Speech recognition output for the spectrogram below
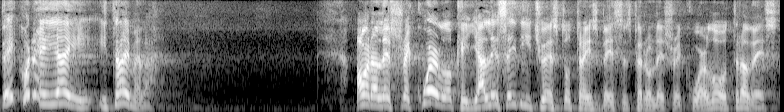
Ve con ella y, tráemela. Ahora les recuerdo que ya les he dicho esto tres veces, pero les recuerdo otra vez,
